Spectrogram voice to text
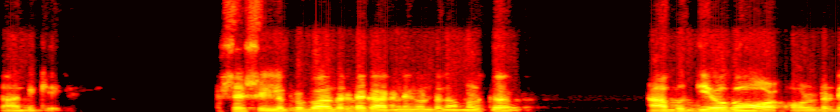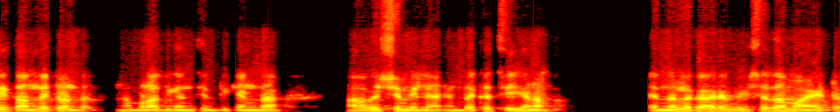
സാധിക്കില്ല പക്ഷെ ശീലപ്രഭാതരുടെ കാരണം കൊണ്ട് നമ്മൾക്ക് ആ ബുദ്ധിയോഗവും ഓൾറെഡി തന്നിട്ടുണ്ട്. നമ്മൾ അധികം ചിന്തിക്കേണ്ട ആവശ്യമില്ല. എന്തൊക്കെ ചെയ്യണം എന്നുള്ള കാര്യം വിശദമായിട്ട്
